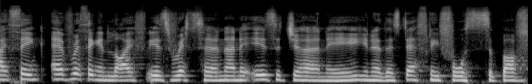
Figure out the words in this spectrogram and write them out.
I think everything in life is written and it is a journey. You know, there's definitely forces above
